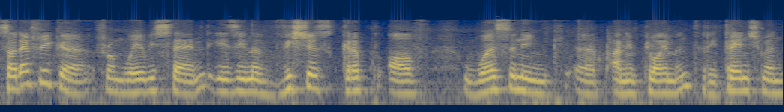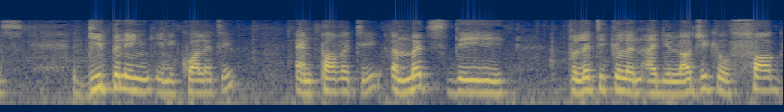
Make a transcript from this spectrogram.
South Africa, from where we stand, is in a vicious grip of worsening uh, unemployment, retrenchments, deepening inequality and poverty amidst the political and ideological fog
